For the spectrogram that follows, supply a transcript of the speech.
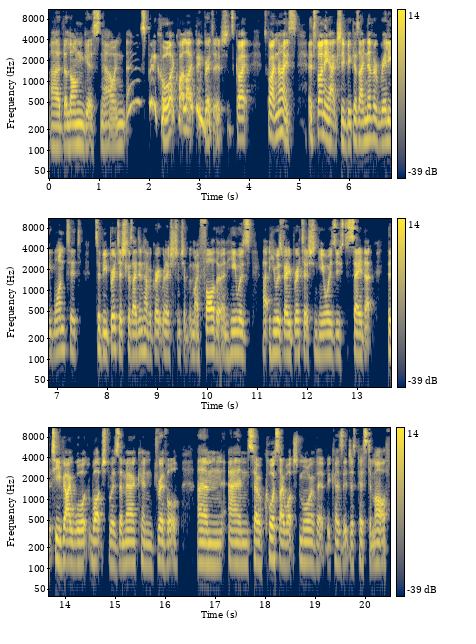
uh, the longest now. And it's pretty cool. I quite like being British. It's quite, it's quite nice. It's funny actually, because I never really wanted to be British because I didn't have a great relationship with my father, and he was uh, he was very British, and he always used to say that the TV I wa- watched was American drivel, um, and so of course I watched more of it because it just pissed him off,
